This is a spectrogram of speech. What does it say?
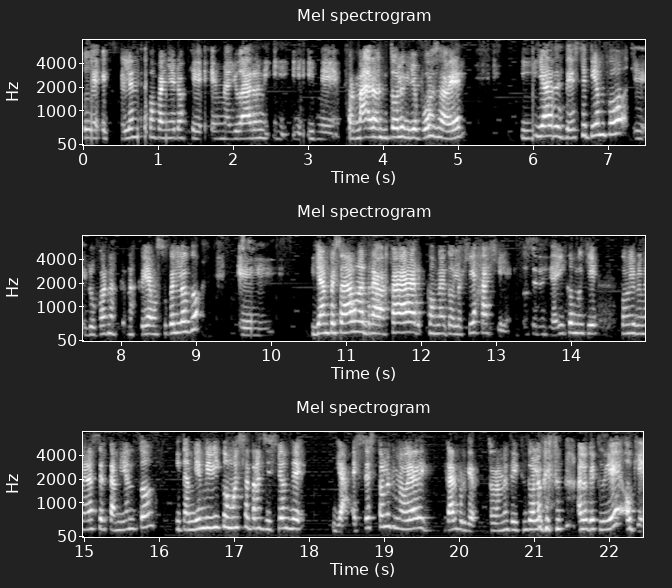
tuve excelentes compañeros que me ayudaron y, y, y, me formaron todo lo que yo puedo saber y ya desde ese tiempo, eh, Grupón nos, nos creíamos súper locos, eh, ya empezábamos a trabajar con metodologías ágiles. Entonces, desde ahí como que fue mi primer acercamiento y también viví como esa transición de, ya, ¿es esto lo que me voy a dedicar? Porque totalmente distinto a lo que, a lo que estudié, ¿o qué?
